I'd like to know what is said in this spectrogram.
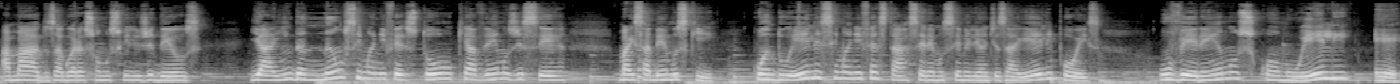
Amados, agora somos filhos de Deus e ainda não se manifestou o que havemos de ser, mas sabemos que, quando ele se manifestar, seremos semelhantes a ele, pois o veremos como ele é.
